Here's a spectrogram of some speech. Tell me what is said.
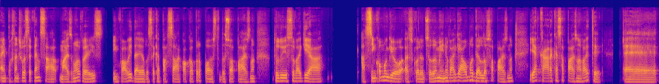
é importante você pensar, mais uma vez, em qual ideia você quer passar, qual é o propósito da sua página. Tudo isso vai guiar, assim como guiou a escolha do seu domínio, vai guiar o modelo da sua página e a cara que essa página vai ter. É,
